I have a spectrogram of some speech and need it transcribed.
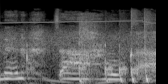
comenzar nunca.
